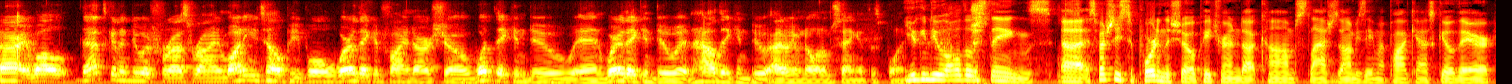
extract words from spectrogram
All right, well, that's gonna do it for us, Ryan. Why don't you tell people where they can find our show, what they can do, and where they can do it, and how they can do it? I don't even know what I'm saying at this point. You can do all those things, uh, especially supporting the show. Patreon.com slash Zombies Ate My Podcast. Go there.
